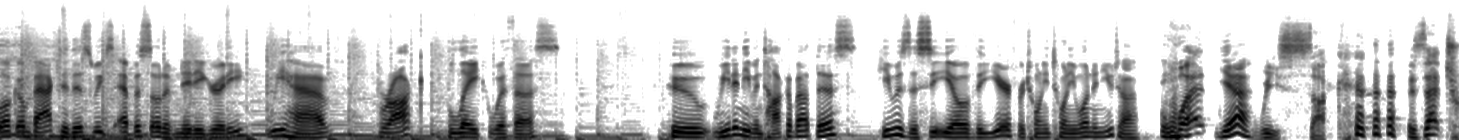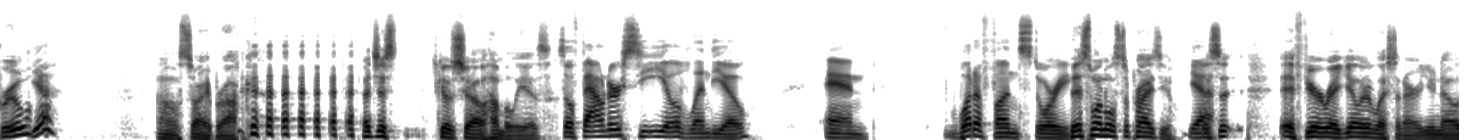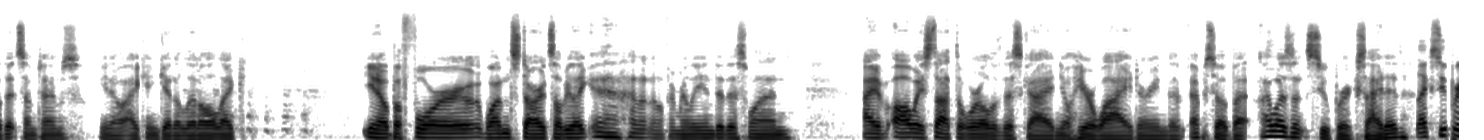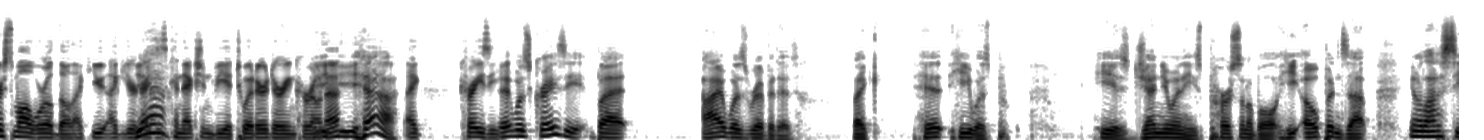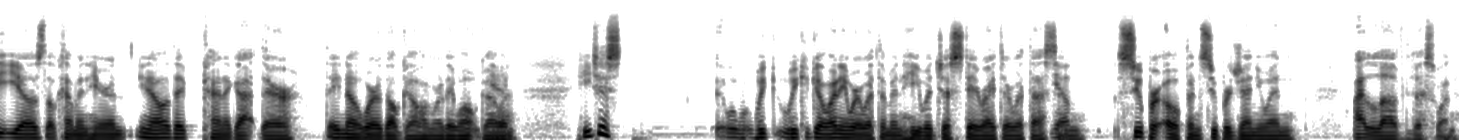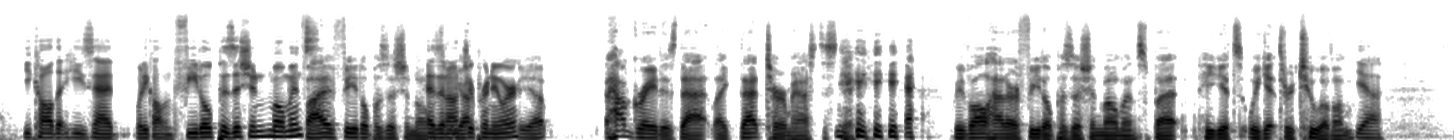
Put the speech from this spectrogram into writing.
Welcome back to this week's episode of Nitty Gritty. We have Brock Blake with us, who we didn't even talk about this. He was the CEO of the year for 2021 in Utah. What? Yeah. We suck. Is that true? Yeah. Oh, sorry, Brock. that just goes to show how humble he is. So, founder, CEO of Lendio. And what a fun story. This one will surprise you. Yeah. This, if you're a regular listener, you know that sometimes, you know, I can get a little like, you know, before one starts, I'll be like, eh, I don't know if I'm really into this one. I've always thought the world of this guy, and you'll hear why during the episode, but I wasn't super excited. like super small world though. Like you like your Yeah. guys' connection via Twitter during Corona. Y- Yeah. like crazy. It was crazy, but I was riveted. Like he, he was, he is genuine. He's personable. He opens up. You know, a lot of CEOs they'll come in here and you know they've kind of got their, they know where they'll go and where they won't go, Yeah. and he just, we we could go anywhere with him and he would just stay right there with us Yep. and super open, super genuine. I loved this one. he called it he's had what do you call them? Fetal position moments Five fetal position moments as an We got- entrepreneur. Yep. How great is that? Like that term has to stick. We've all had our fetal position moments, but he gets we get through two of them, Yeah.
